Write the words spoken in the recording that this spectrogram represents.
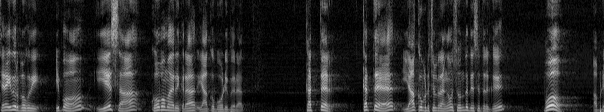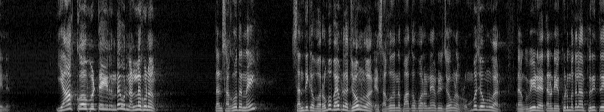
சரி இது ஒரு பகுதி. இப்போ ஏசா கோபமாக இருக்கிறார் யாக்கோப் ஓடி போகிறார் கத்தர் கத்தர் யாக்கோப்பிட்ட சொல்கிறாங்க அவன் சொந்த தேசத்திற்கு போ அப்படின்னு. யாக்கோபிட்ட இருந்த ஒரு நல்ல குணம். தன் சகோதரனை சந்திக்க போகிற ரொம்ப பயப்படுவார் ஜோம் பண்ணுவார். என் சகோதரனை பார்க்க போகிறேனே அப்படின்னு ஜோம் பண்ணுவார். ரொம்ப ஜோம் பண்ணுவார். தன் வீடு தன்னுடைய குடும்பத்தெல்லாம் பிரித்து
